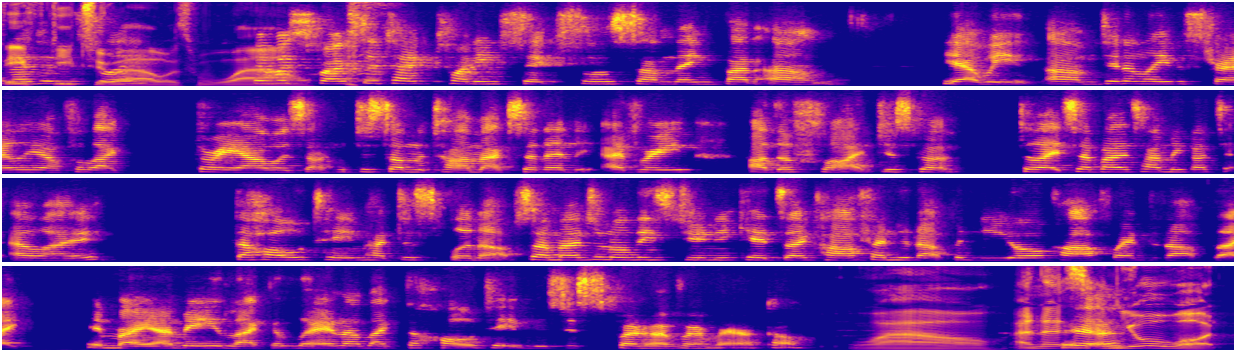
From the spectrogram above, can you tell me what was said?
52 hours, wow. It was supposed to take 26 or something, but um, yeah, we um, didn't leave Australia for like three hours like just on the tarmac. So then every other flight just got delayed. So by the time we got to LA, the whole team had to split up. So imagine all these junior kids, like half ended up in New York, half ended up like in Miami, like Atlanta, like the whole team was just spread over America. Wow. And that's Yeah. and you're what,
